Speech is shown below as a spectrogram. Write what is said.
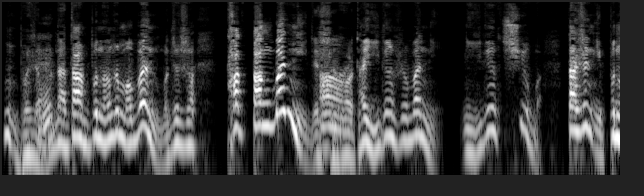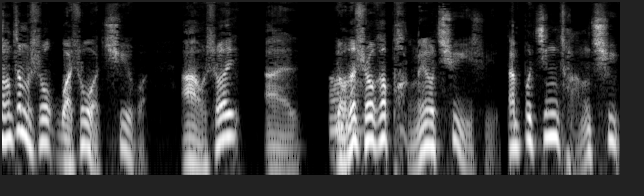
嗯，不是，那当然不能这么问。我就说，他当问你的时候，他一定是问你。你一定去过，但是你不能这么说。我说我去过啊，我说呃，有的时候和朋友去一去，但不经常去。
